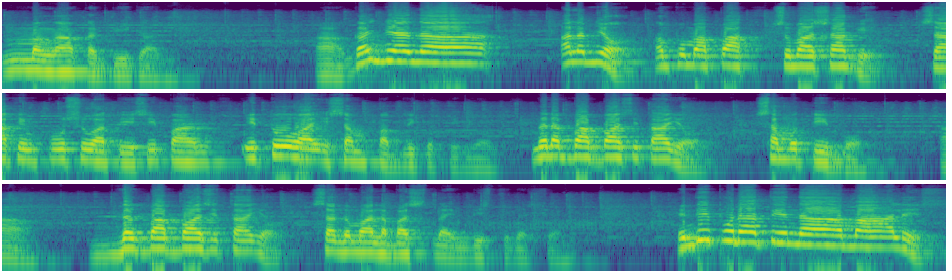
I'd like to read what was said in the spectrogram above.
mga kaibigan. Ah, ganyan na alam nyo, ang pumapa sumasagi sa aking puso at isipan, ito ay isang public opinion na nagbabase tayo sa motibo. Ah, nagbabase tayo sa lumalabas na investigasyon. Hindi po natin na uh, maalis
